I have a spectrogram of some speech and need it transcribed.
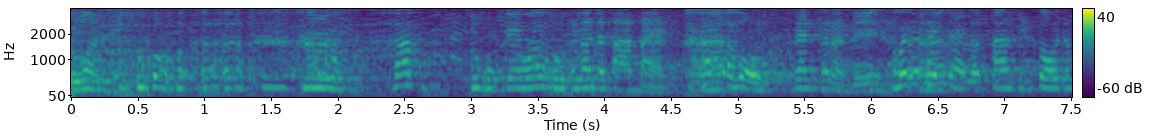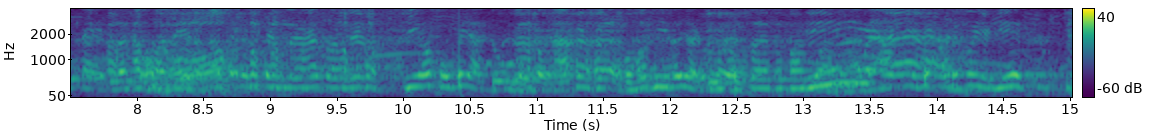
ดี๋ยวก่อนๆคือครับคือผมเกรงว่าคนข้างหน้าจะตาแตกนะฮะครับผม แน่นขนาดนี้ไม่ได้ใครแตกแล้วตาสิงโตจะแตกอยู่แล้วครับตอนนี้รับไปเต็มๆเลยฮะตอนนี้พี่เขาคงไม่อยากดูผมหรอกฮะผมว่าพี่เขาอยากดูแดนเซอร์ซะมากกอืว่ามไม่นะเอาไม่เอาไม่คุยอย่างนี้ ถ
